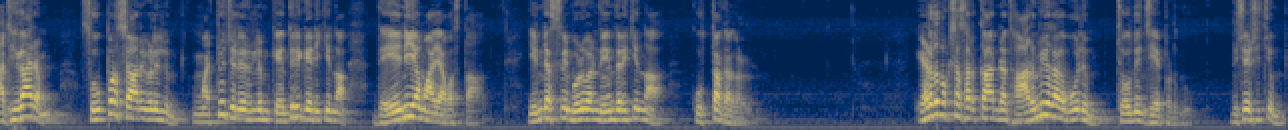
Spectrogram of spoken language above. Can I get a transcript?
അധികാരം സൂപ്പർ സ്റ്റാറുകളിലും മറ്റു ചിലരിലും കേന്ദ്രീകരിക്കുന്ന ദയനീയമായ അവസ്ഥ. ഇൻഡസ്ട്രി മുഴുവൻ നിയന്ത്രിക്കുന്ന കുത്തകകൾ. ഇടതുപക്ഷ സർക്കാരിന്റെ ധാർമ്മികത പോലും ചോദ്യം ചെയ്യപ്പെടുന്നു. വിശേഷിച്ചും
